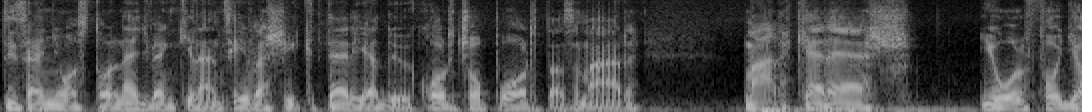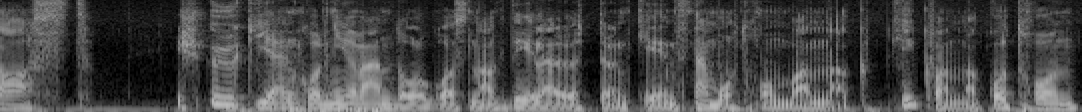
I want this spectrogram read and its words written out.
18-tól 49 évesig terjedő korcsoport az már, már keres, jól fogyaszt, és ők ilyenkor nyilván dolgoznak délelőttönként, nem otthon vannak. Kik vannak otthon?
